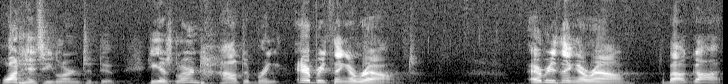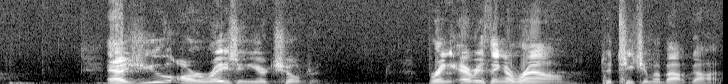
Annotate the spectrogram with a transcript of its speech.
What has he learned to do? He has learned how to bring everything around, everything around about God. As you are raising your children, bring everything around to teach them about God.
